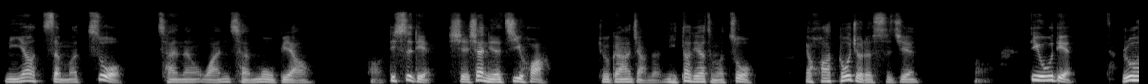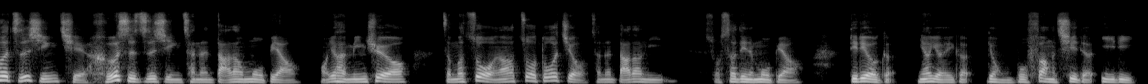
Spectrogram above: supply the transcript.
你要怎么做才能完成目标。好，第四点，写下你的计划，就刚刚讲的，你到底要怎么做，要花多久的时间。哦第五点。如何执行且何时执行才能达到目标？哦，要很明确哦，怎么做，然后做多久才能达到你所设定的目标？第六个，你要有一个永不放弃的毅力，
